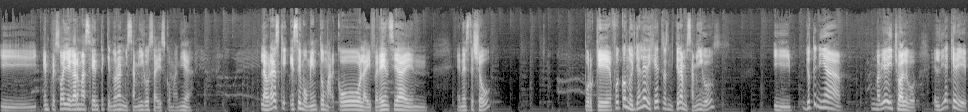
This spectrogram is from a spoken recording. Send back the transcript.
y empezó a llegar más gente que no eran mis amigos a Discomanía. La verdad es que ese momento marcó la diferencia en, en este show. Porque fue cuando ya le dejé de transmitir a mis amigos. Y yo tenía. Me había dicho algo el día que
